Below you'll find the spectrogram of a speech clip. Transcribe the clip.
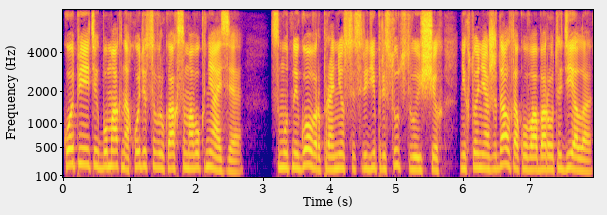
Копии этих бумаг находятся в руках самого князя. Смутный говор пронесся среди присутствующих. Никто не ожидал такого оборота дела.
